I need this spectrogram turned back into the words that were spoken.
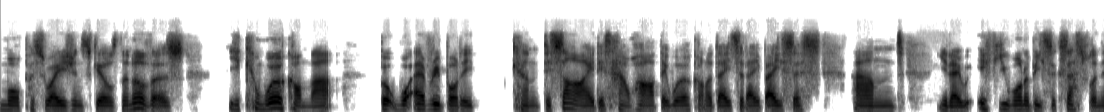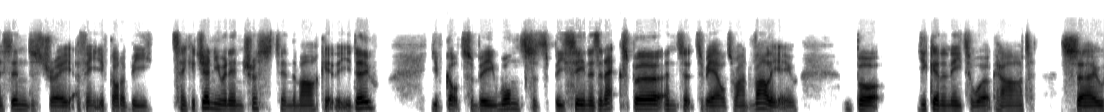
more persuasion skills than others. You can work on that but what everybody can decide is how hard they work on a day-to-day basis. And you know if you want to be successful in this industry i think you've got to be take a genuine interest in the market that you do. You've got to be wanted to be seen as an expert and to, to be able to add value but you're going to need to work hard. So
